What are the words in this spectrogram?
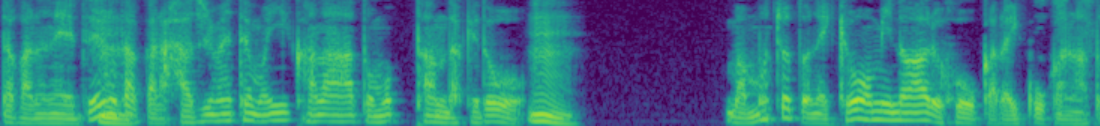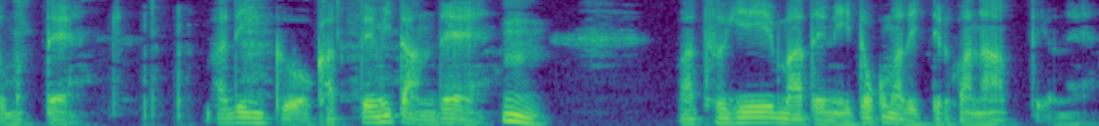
だからね、ゼルダから始めてもいいかなと思ったんだけど、うん。まあもうちょっとね、興味のある方から行こうかなと思って、まあリンクを買ってみたんで、うん。まあ次までにどこまで行ってるかなっていうね。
